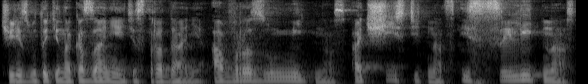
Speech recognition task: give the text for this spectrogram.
через вот эти наказания, эти страдания, а вразумить нас, очистить нас, исцелить нас,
